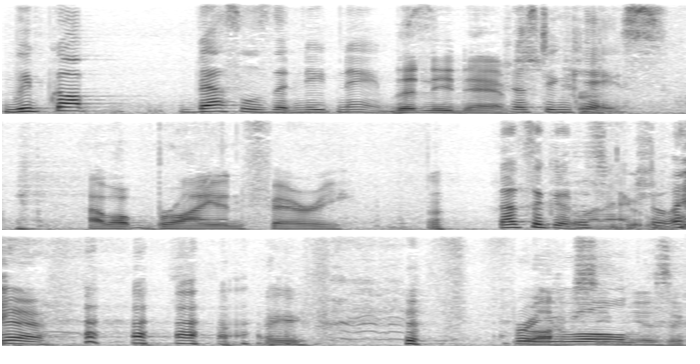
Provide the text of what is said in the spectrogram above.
we've got vessels that need names. that need names. Just in True. case. How about Bryan Ferry? That's a good That's one, a good actually. Yeah. For you- you old music.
